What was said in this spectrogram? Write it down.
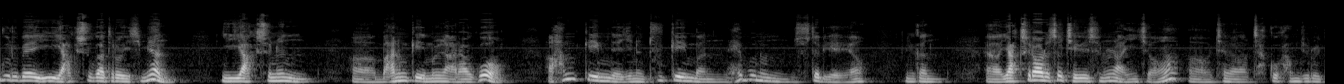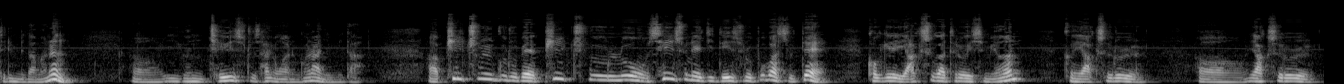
그룹에 이 약수가 들어있으면 이 약수는 어, 많은 게임을 안 하고 한 게임 내지는 두 게임만 해보는 수들이에요. 그러니까 어, 약수라 해서 제외수는 아니죠. 어, 제가 자꾸 강조를 드립니다만은 이건 제외수로 사용하는 건 아닙니다. 아, 필출 그룹에 필출로 세수 내지 네수를 뽑았을 때 거기에 약수가 들어있으면 그 약수를 약수를 어,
